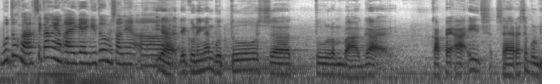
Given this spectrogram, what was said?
butuh nggak sih kang yang kayak kayak gitu? Misalnya eh, Iya, di Kuningan butuh satu lembaga KPAI saya rasa belum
